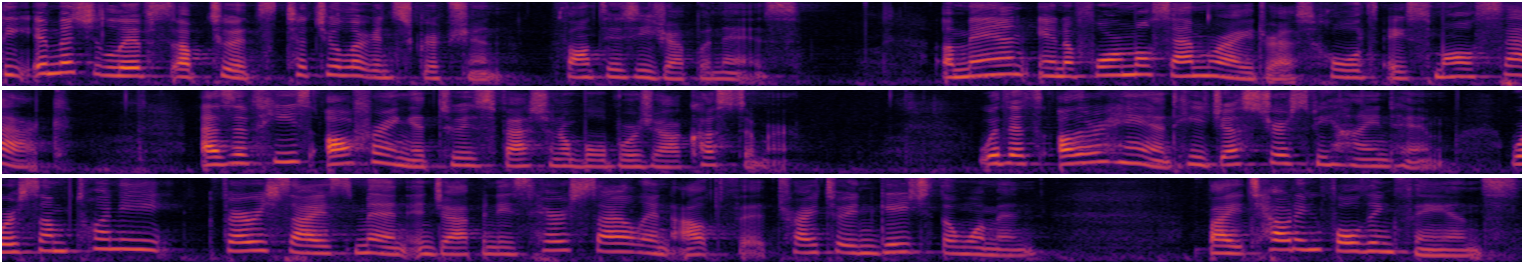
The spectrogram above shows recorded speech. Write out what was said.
the image lives up to its titular inscription, Fantaisie Japonaise. A man in a formal samurai dress holds a small sack as if he's offering it to his fashionable bourgeois customer. With its other hand, he gestures behind him, where some 20 fairy sized men in Japanese hairstyle and outfit try to engage the woman by touting folding fans,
